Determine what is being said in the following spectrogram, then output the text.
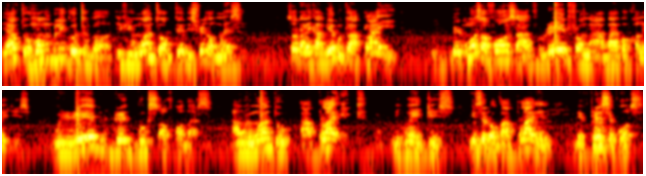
You have to humbly go to God if you want to obtain the spirit of mercy so that you can be able to apply it. But most of us have read from our Bible colleges. We read great books of others and we want to apply it the way it is instead of applying the principles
